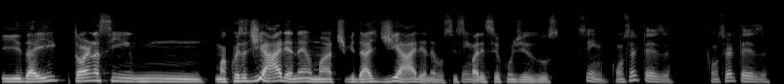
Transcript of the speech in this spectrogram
E daí torna assim um, uma coisa diária, né? Uma atividade diária, né? Você Sim. se parecer com Jesus. Sim, com certeza. Com certeza.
